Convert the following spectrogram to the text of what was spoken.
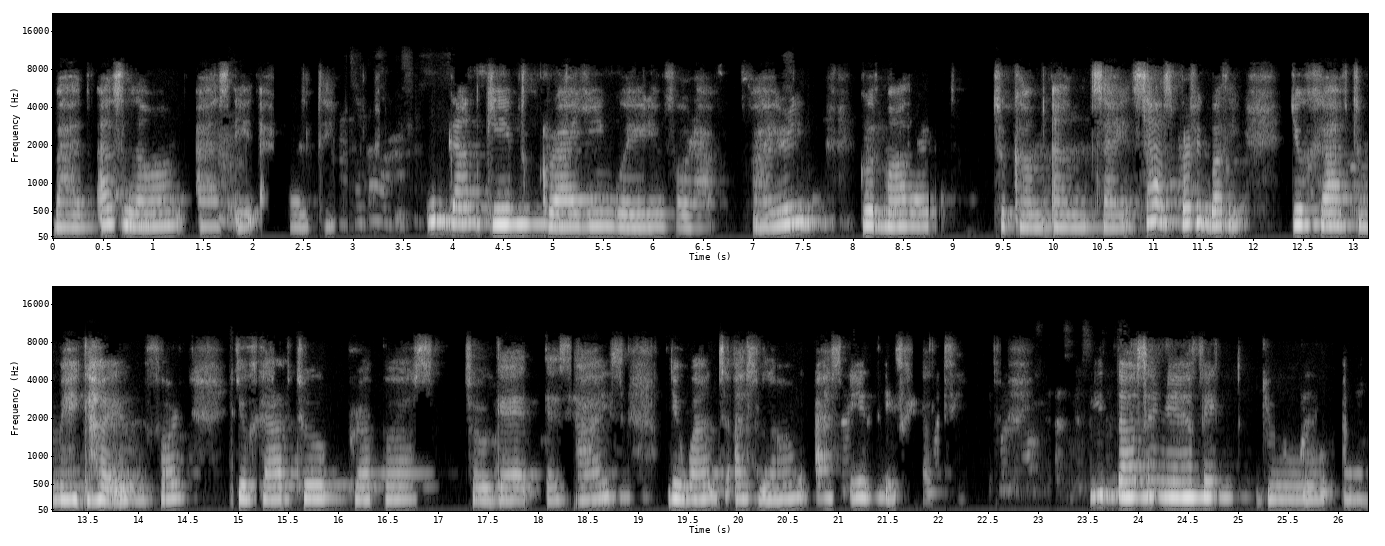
but as long as it is healthy. You can't keep crying waiting for a fiery good mother to come and say, Sas, perfect body. You have to make an effort. You have to propose to get the size you want as long as it is healthy. It doesn't affect you and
